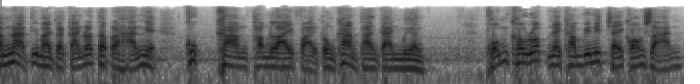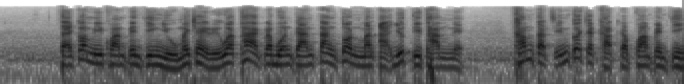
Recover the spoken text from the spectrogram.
อำนาจที่มาจากการรัฐประหารเนี่ยคุกคามทำลายฝ่ายตรงข้ามทางการเมือง ผมเคารพในคำวินิจฉัยของศาลแต่ก็มีความเป็นจริงอยู่ไม่ใช่หรือว่าถ้ากระบวนการตั้งต้นมันอายุติธรรมเนี่ยคำตัดสินก็จะขัดกับความเป็นจริง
